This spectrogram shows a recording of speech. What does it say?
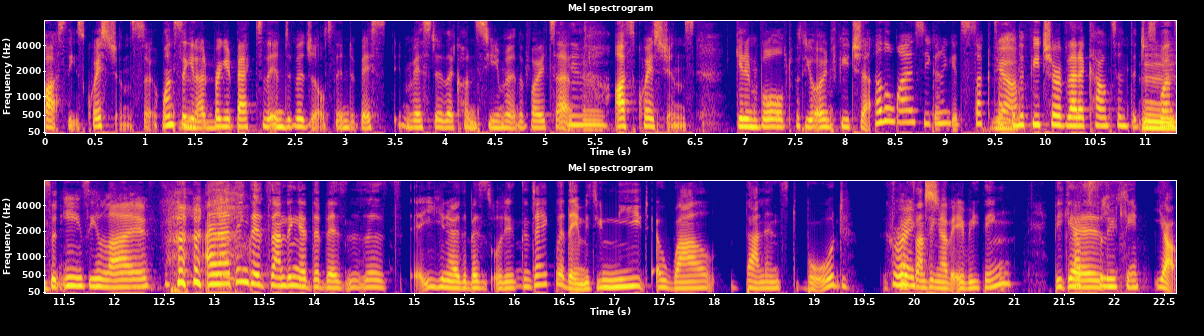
ask these questions. So once again, I'd bring it back to the individual, to the invest, investor, the consumer, the voter. Ask questions. Get involved with your own future. Otherwise, you're going to get sucked Yeah. up in the future of that accountant that just mm. wants an easy life. and I think that's something that the businesses, you know, the business audience can take with them is you need a well balanced board. It's Correct. got something of everything. Because Absolutely. yeah,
